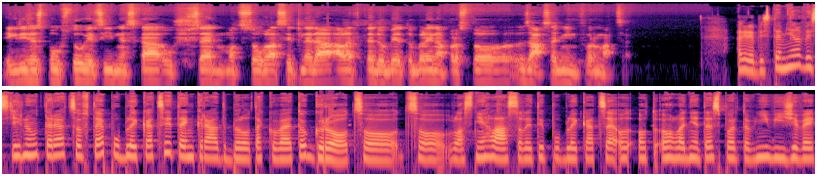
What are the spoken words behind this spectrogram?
i když se spoustou věcí dneska už se moc souhlasit nedá, ale v té době to byly naprosto zásadní informace. A kdybyste měl vystihnout teda, co v té publikaci tenkrát bylo takové to gro, co, co vlastně hlásily ty publikace od, od, ohledně té sportovní výživy,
